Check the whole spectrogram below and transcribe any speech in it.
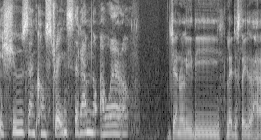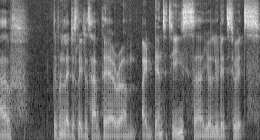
issues and constraints that I'm not aware of. Generally, the legislature have different legislatures have their um, identities. Uh, you alluded to it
